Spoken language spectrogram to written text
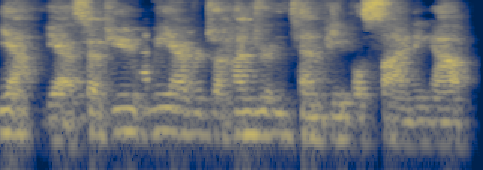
Yeah, yeah. So if you, we average 110 people signing up.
